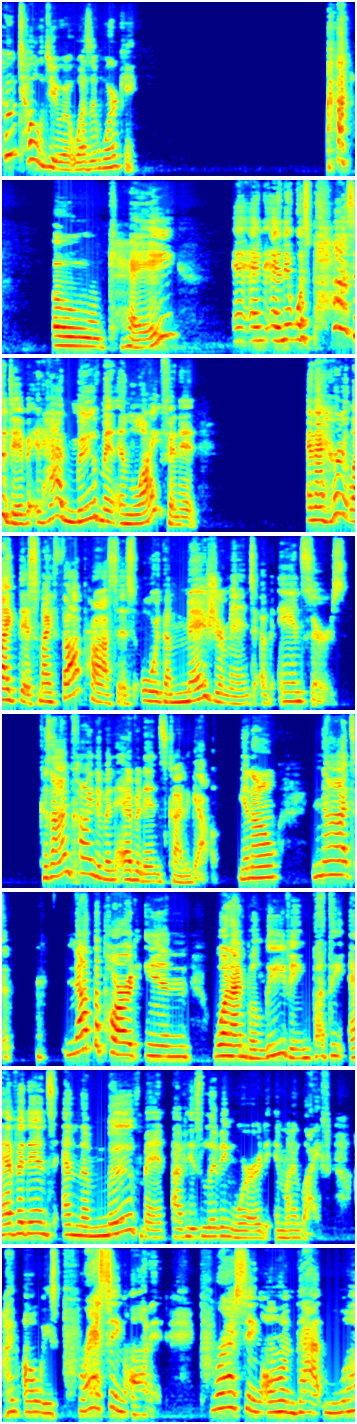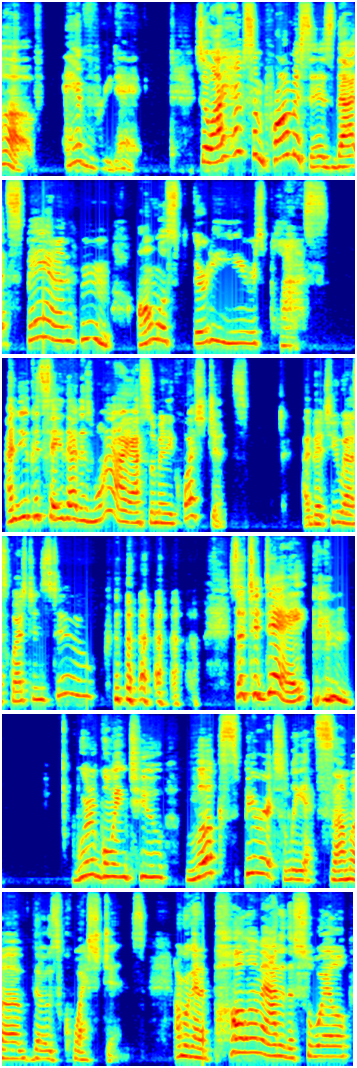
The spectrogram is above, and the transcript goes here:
"Who told you it wasn't working?" okay and and it was positive it had movement and life in it. And i heard it like this my thought process or the measurement of answers because i'm kind of an evidence kind of gal you know? Not not the part in what I'm believing, but the evidence and the movement of his living word in my life. I'm always pressing on it, pressing on that love every day. So I have some promises that span hmm, almost 30 years plus. And you could say that is why I ask so many questions. I bet you ask questions too. so today, we're going to look spiritually at some of those questions. And we're going to pull them out of the soil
